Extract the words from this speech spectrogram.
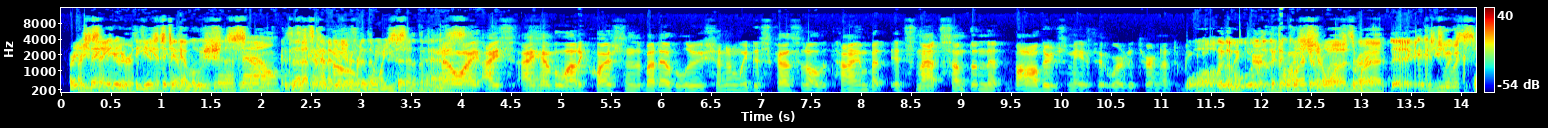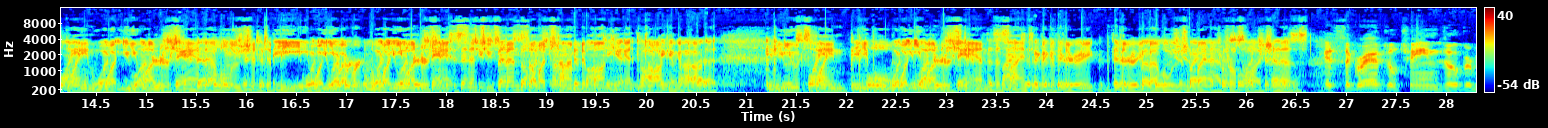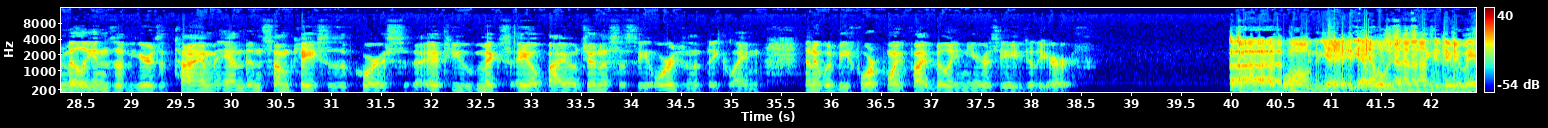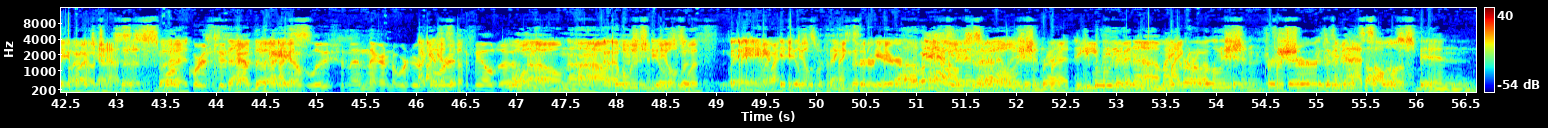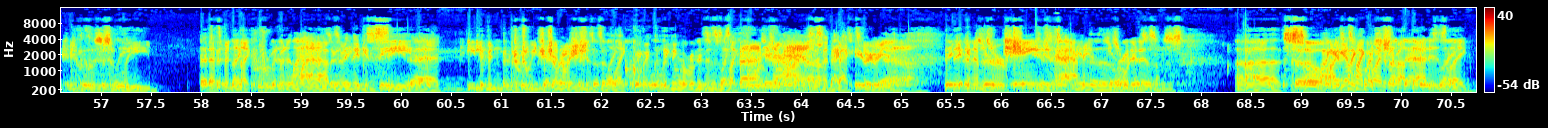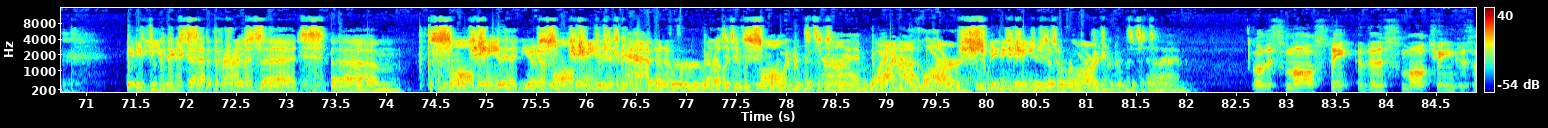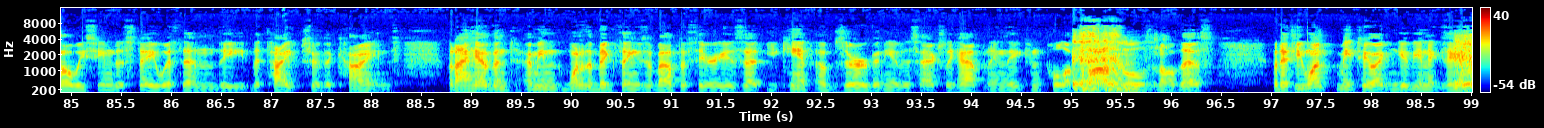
are you saying you're a theistic evolutionist now? Because that's kind of different than what you said in the past. No, I, I, I have a lot of questions about evolution, and we discuss it all the time, but it's not something that bothers me if it were to turn out to be Well, completely true. the, the question was, Brett, could you explain what you understand evolution to be? What you ever, what you understand, since you spend so much time debunking it and talking about it, can you explain people what you understand the scientific theory, theory of evolution by natural selection is? It's the gradual change over millions of years of time, and in some cases, of course, if you mix abiogenesis, the origin that they claim, then it would be 4.5 billion years the age of the Earth. Uh, well, yeah, evolution has nothing to do with abiogenesis, but well, of course, you'd the- have to the- be evolution in there in order for it the- to be able to. Well, no, no, no. Evolution deals with anyway. It deals with the things that are here. Uh, let me ask you this about evolution, Brett. Do you believe in uh, microevolution for sure? Because I mean, that's almost been conclusively. That's been like proven in labs. I mean, they can see that even between generations of like quick living organisms like fruit flies and bacteria, they can observe changes happening to those organisms. Uh, so I guess my question about that is like, if you can accept the premise that um, small change that you know small changes can happen over relatively small increments of time, why not large sweeping changes over large increments of time? Well, the small sta- the small changes always seem to stay within the, the types or the kinds. But I haven't, I mean, one of the big things about the theory is that you can't observe any of this actually happening. They can pull up fossils and all this. But if you want me to, I can give you an example.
